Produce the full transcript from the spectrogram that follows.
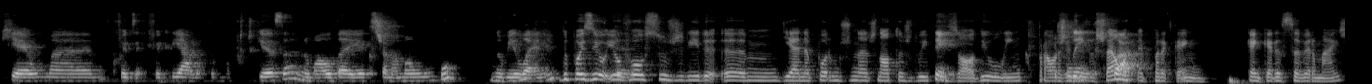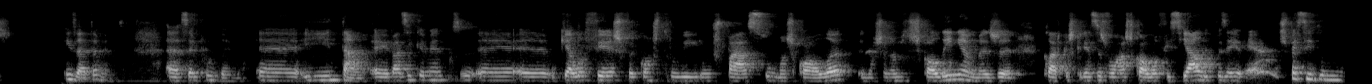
que é uma que foi, foi criada por uma portuguesa numa aldeia que se chama Maungo, no Bilene. Uhum. Depois eu, eu vou sugerir, um, Diana, pormos nas notas do episódio Sim. o link para a organização, links, claro. até para quem, quem queira saber mais. Exatamente, uh, sem problema. Uh, e então, é, basicamente, uh, o que ela fez foi construir um espaço, uma escola, nós chamamos de escolinha, mas claro que as crianças vão à escola oficial e depois é, é uma espécie de um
